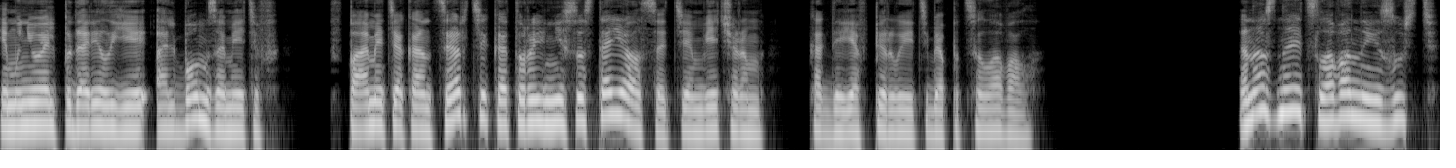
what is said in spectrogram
Эммануэль подарил ей альбом, заметив, в память о концерте, который не состоялся тем вечером, когда я впервые тебя поцеловал. Она знает слова наизусть.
